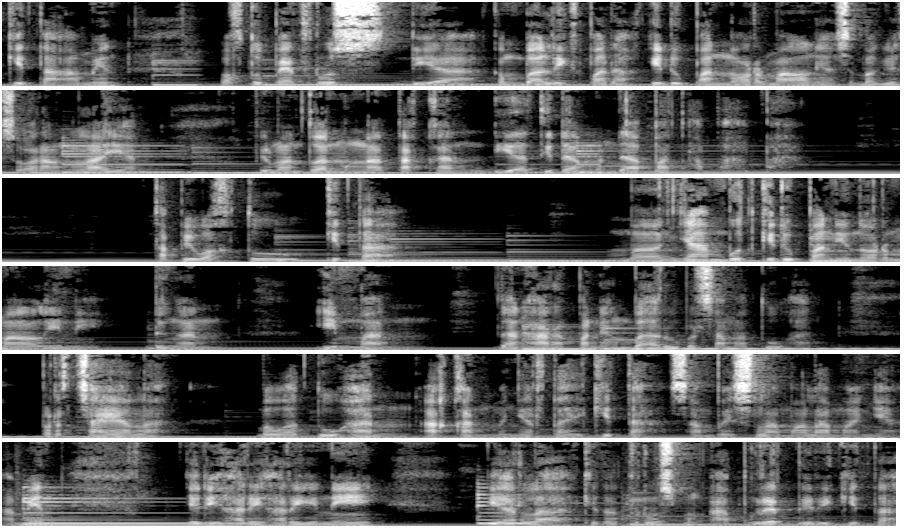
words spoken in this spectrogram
kita. Amin. Waktu Petrus dia kembali kepada kehidupan normalnya sebagai seorang nelayan, firman Tuhan mengatakan dia tidak mendapat apa-apa. Tapi waktu kita menyambut kehidupan yang normal ini dengan iman dan harapan yang baru bersama Tuhan, percayalah bahwa Tuhan akan menyertai kita sampai selama-lamanya. Amin. Jadi hari-hari ini biarlah kita terus mengupgrade diri kita.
